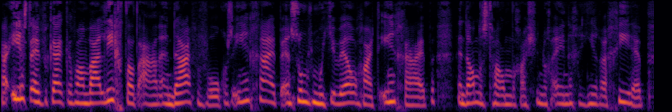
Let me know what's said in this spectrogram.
Ja, eerst even kijken van waar ligt dat aan en daar vervolgens ingrijpen. En soms moet je wel hard ingrijpen. En dan is het handig als je nog enige hiërarchie hebt,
